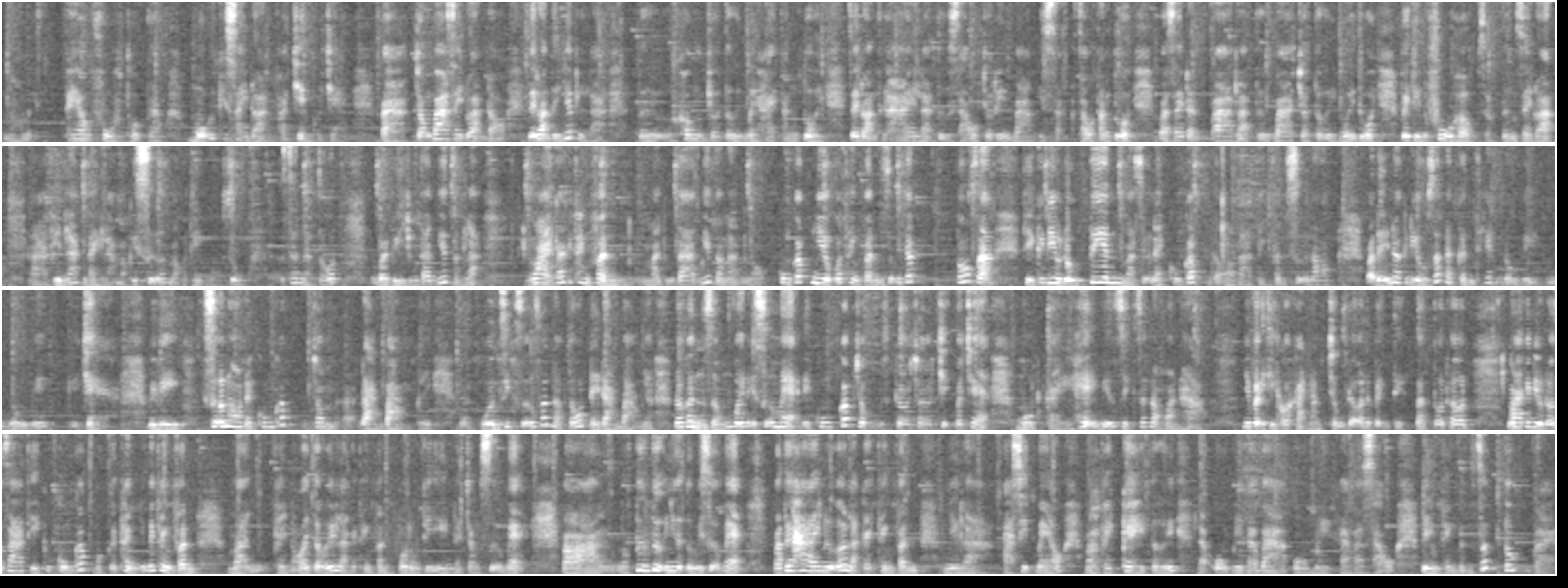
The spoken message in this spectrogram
nó lại theo phụ thuộc theo mỗi cái giai đoạn phát triển của trẻ. Và trong ba giai đoạn đó giai đoạn thứ nhất là từ 0 cho tới 12 tháng tuổi giai đoạn thứ hai là từ 6 cho đến 36 tháng tuổi và giai đoạn 3 là từ 3 cho tới 10 tuổi. Vậy thì nó phù hợp cho từng giai đoạn. À, Vinlac này là một cái sữa mà có thể bổ sung rất là tốt. Bởi vì chúng ta biết rằng là ngoài các cái thành phần mà chúng ta biết rằng là nó cung cấp nhiều các thành phần dưỡng chất tốt ra, thì cái điều đầu tiên mà sữa này cung cấp đó là thành phần sữa non. Và đấy là cái điều rất là cần thiết đối với đối với cái trẻ. Bởi vì sữa non này cung cấp cho đảm bảo cái ờ, nguồn dinh dưỡng rất là tốt để đảm bảo là nó gần giống với lại sữa mẹ để cung cấp cho cho, cho chị và trẻ một cái hệ miễn dịch rất là hoàn hảo. Như vậy thì có khả năng chống đỡ được bệnh tật tốt hơn. Ngoài cái điều đó ra thì cũng cung cấp một cái thành những cái thành phần mà phải nói tới là cái thành phần protein ở trong sữa mẹ. Và nó tương tự như đối với sữa mẹ. Và thứ hai nữa là cái thành phần như là axit béo và phải kể tới là omega 3 omega 36 đều thành phần rất tốt và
